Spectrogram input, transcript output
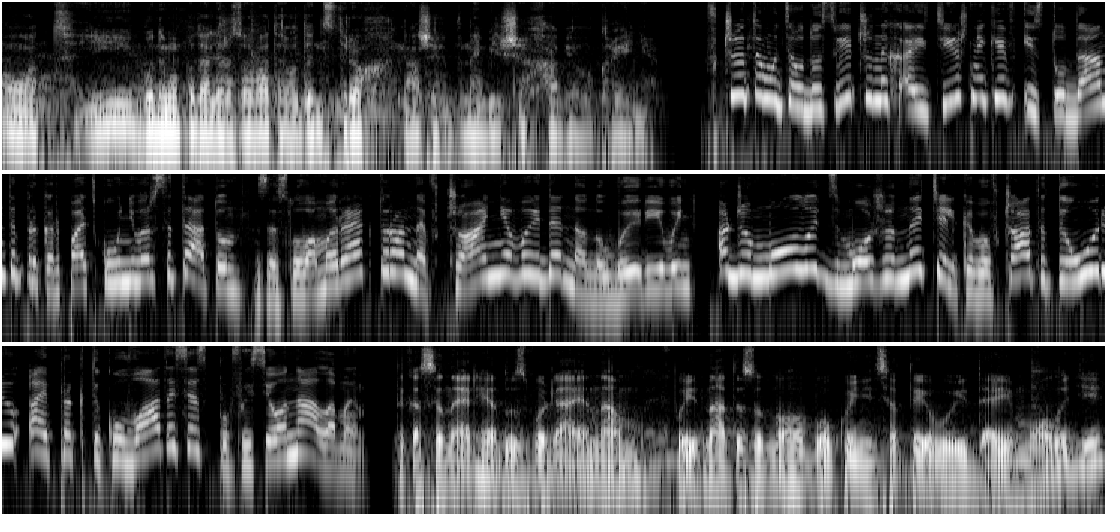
От і будемо подалі розвивати один з трьох наших найбільших хабів в Україні. Вчитимуться у досвідчених айтішників і студенти Прикарпатського університету. За словами ректора, навчання вийде на новий рівень, адже молодь зможе не тільки вивчати теорію, а й практикуватися з професіоналами. Така синергія дозволяє нам поєднати з одного боку ініціативу ідеї молоді,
